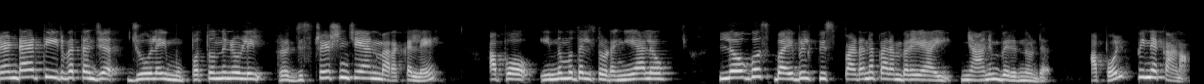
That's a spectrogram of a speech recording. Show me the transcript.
രണ്ടായിരത്തി ഇരുപത്തഞ്ച് ജൂലൈ മുപ്പത്തൊന്നിനുള്ളിൽ രജിസ്ട്രേഷൻ ചെയ്യാൻ മറക്കല്ലേ? അപ്പോ ഇന്നു മുതൽ തുടങ്ങിയാലോ? ലോഗോസ് ബൈബിൾ ക്വിസ് പഠന പരമ്പരയായി ഞാനും വരുന്നുണ്ട്. അപ്പോൾ പിന്നെ കാണാം.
